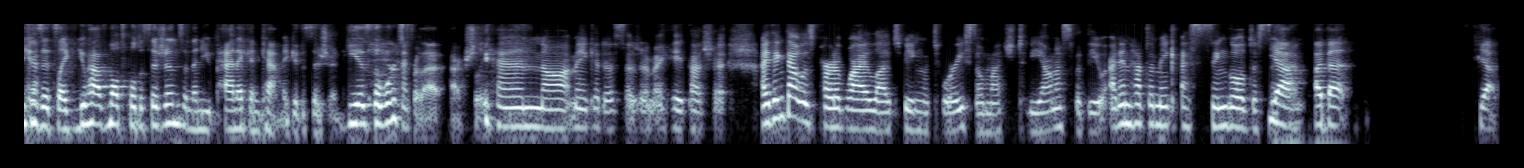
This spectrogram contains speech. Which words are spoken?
because yeah. it's like you have multiple decisions and then you panic and can't make a decision. He is the worst for that, actually. Cannot make a decision. I hate that shit. I think that was part of why I loved being with Tori so much, to be honest with you. I didn't have to make a single decision. Yeah, I bet. Yeah.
